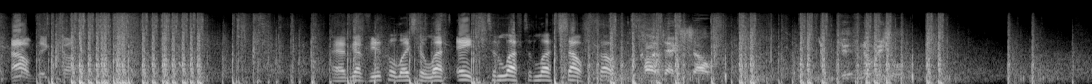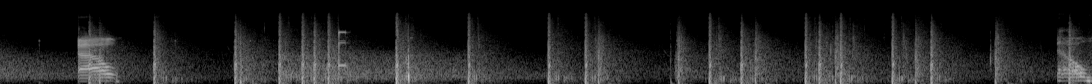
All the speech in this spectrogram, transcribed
smoke. Ow, take shot. I've got vehicle lights to the left. Hey, to the left, to the left, south, south. Contact south. Good- No visual. Ow. Ow.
